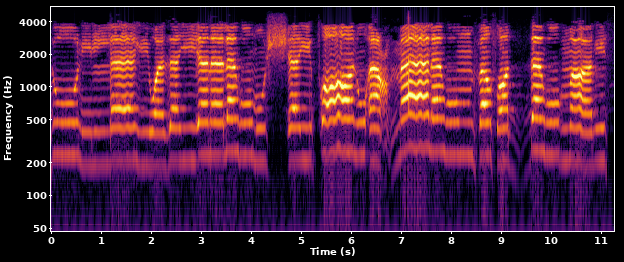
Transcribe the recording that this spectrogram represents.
دون الله وزين لهم الشيطان أعمالهم فصدهم عن السلام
